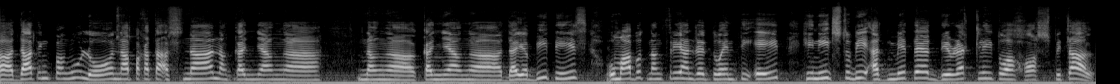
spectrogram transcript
ah, dating Pangulo, napakataas na ng kanyang ah, ng ah, kanyang ah, diabetes, umabot ng 328, he needs to be admitted directly to a hospital.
